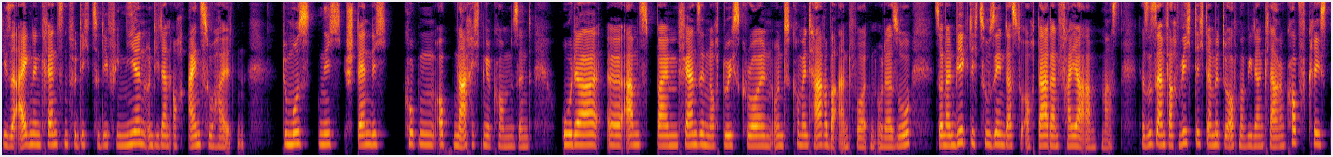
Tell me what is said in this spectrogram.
diese eigenen Grenzen für dich zu definieren und die dann auch einzuhalten. Du musst nicht ständig gucken, ob Nachrichten gekommen sind oder äh, abends beim Fernsehen noch durchscrollen und Kommentare beantworten oder so, sondern wirklich zusehen, dass du auch da dann Feierabend machst. Das ist einfach wichtig, damit du auch mal wieder einen klaren Kopf kriegst,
